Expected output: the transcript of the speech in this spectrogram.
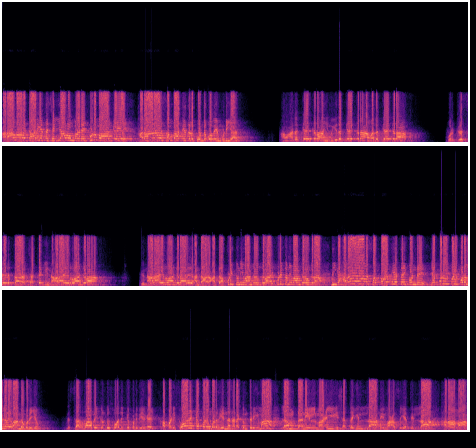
ஹராமான காரியத்தை செய்யாம உங்களுடைய குடும்ப வாழ்க்கையை ஹராமான சம்பாத்தியத்துல கொண்டு போகவே முடியாது. அவன் அதை கேட்கிறான் இவன் இதை கேட்கிறான் அவன் அதை கேட்கிறான். ஒரு ட்ரெஸ் எடுத்தா சட்டைக்கு நாலாயிரம் ரூபாங்கிறான் இது நாலாயிரம் ரூபாங்கிறாரு அந்த அந்த அப்படி துணி வாங்குறோங்கிறான் இப்படி துணி வாங்குறோங்கிறான் நீங்க ஹராமான சம்பாத்தியத்தை கொண்டு எப்படி இப்படி பொருள்களை வாங்க முடியும்? இந்த சர்வாவை கொண்டு சோதிக்கப்படுவீர்கள். அப்படி சோதிக்கப்படும் பொழுது என்ன நடக்கும் தெரியுமா? லம் தனில் மஈஷத்தை இல்லாதி மாசியத்தில்லா. ஹராமான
